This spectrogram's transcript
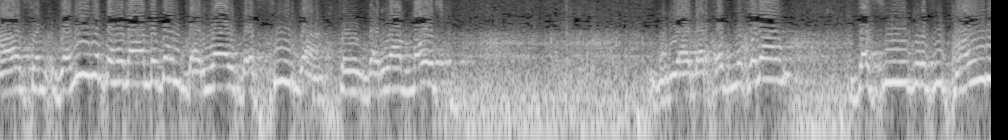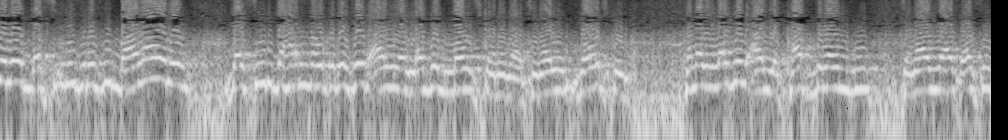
آسم زمین پیدا بکن دریا دستور دا تو دریا موج۔ دریا در خود خدا دستوری کرسی پایین رو دستوری کرسی بالا رو دستوری به هر نوع کرسی آئی لگت موج کنگا چنائی موج کن كما لگل آیا کف بلند بھی چنائی آت اصل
